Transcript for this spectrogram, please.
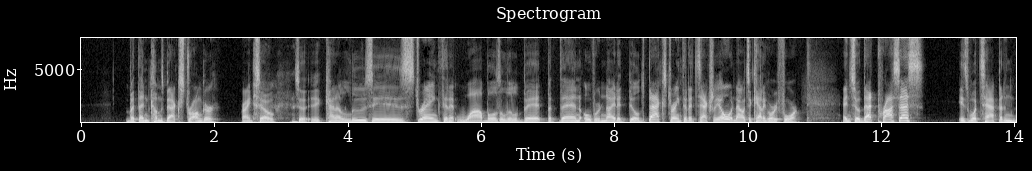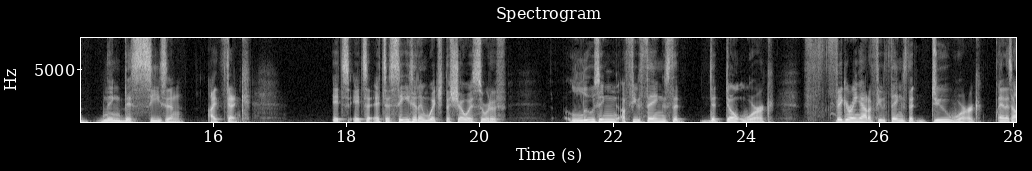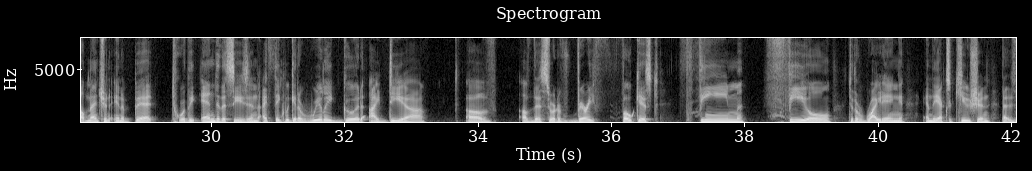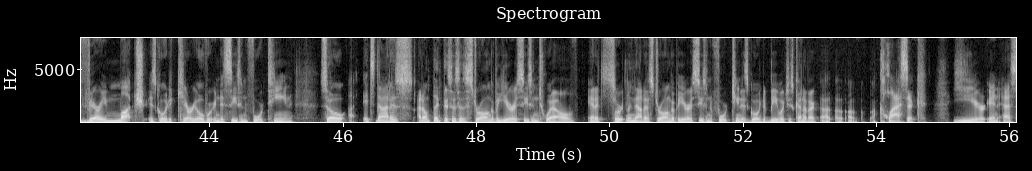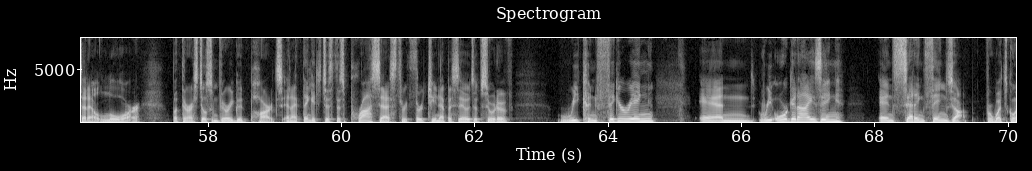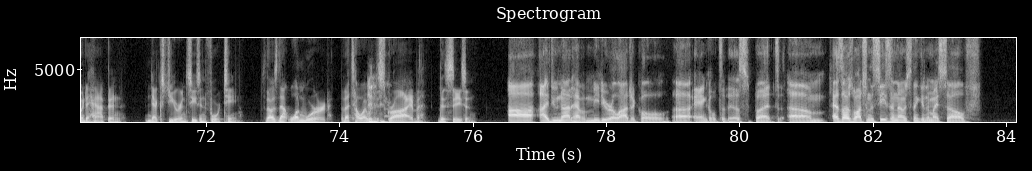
but then comes back stronger, right? So so it kind of loses strength and it wobbles a little bit, but then overnight it builds back strength and it's actually oh now it's a category four. And so that process is what's happening this season, I think. It's it's a, it's a season in which the show is sort of losing a few things that that don't work, figuring out a few things that do work, and as I'll mention in a bit, toward the end of the season, I think we get a really good idea of of this sort of very focused theme feel to the writing and the execution that very much is going to carry over into season 14. So uh, it's not as, I don't think this is as strong of a year as season 12, and it's certainly not as strong of a year as season 14 is going to be, which is kind of a, a, a classic year in SNL lore. But there are still some very good parts. And I think it's just this process through 13 episodes of sort of reconfiguring and reorganizing and setting things up for what's going to happen next year in season 14. So that was not one word, but that's how I would describe this season. Uh, I do not have a meteorological uh, angle to this, but um, as I was watching the season, I was thinking to myself,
